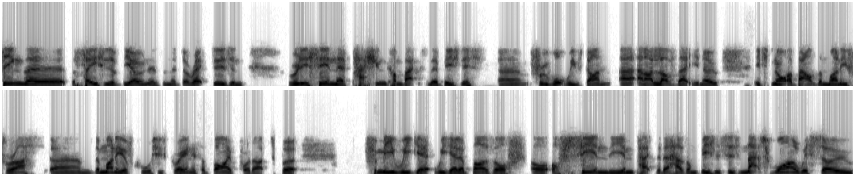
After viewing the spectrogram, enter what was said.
seeing the, the faces of the owners and the directors and really seeing their passion come back to their business um, through what we've done. Uh, and I love that, you know, it's not about the money for us. Um, the money, of course, is great and it's a byproduct, but for me, we get we get a buzz off of seeing the impact that it has on businesses, and that's why we're so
